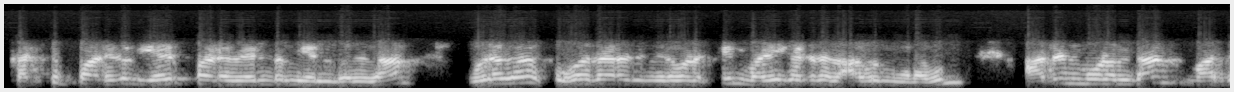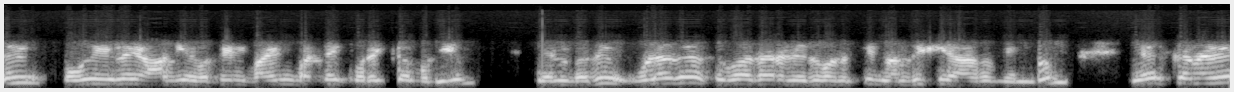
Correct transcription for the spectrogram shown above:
கட்டுப்பாடுகள் ஏற்பட வேண்டும் என்பதுதான் உலக சுகாதார நிறுவனத்தின் வழிகாட்டுதல் ஆகும் எனவும் அதன் மூலம்தான் மது புகையிலை ஆகியவற்றின் பயன்பாட்டை குறைக்க முடியும் என்பது உலக சுகாதார நிறுவனத்தின் நம்பிக்கையாகும் என்றும் ஏற்கனவே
